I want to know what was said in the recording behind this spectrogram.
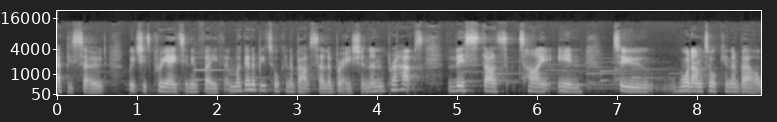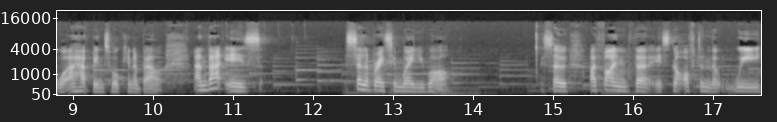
episode, which is Creating in Faith, and we're going to be talking about celebration. And perhaps this does tie in to what I'm talking about, what I have been talking about, and that is celebrating where you are. So I find that it's not often that we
